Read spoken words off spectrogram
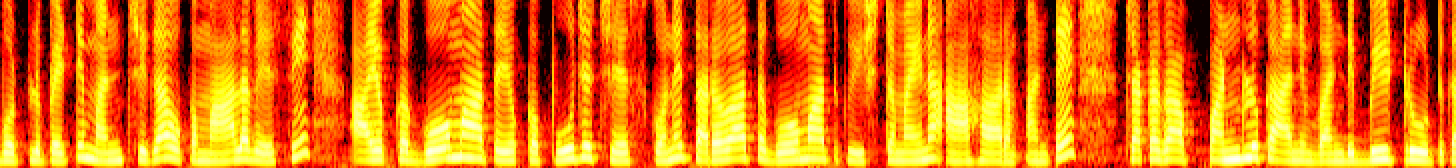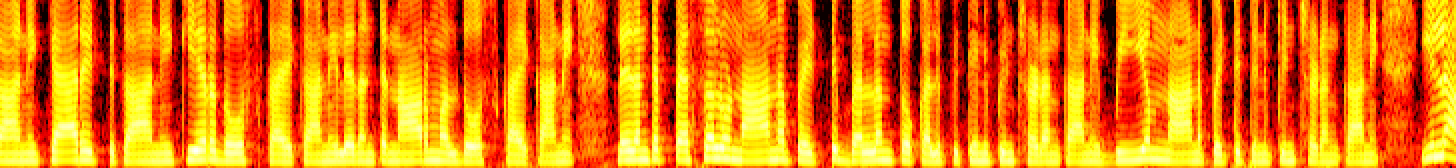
బొట్లు పెట్టి మంచిగా ఒక మాల వేసి ఆ యొక్క గోమాత యొక్క పూజ చేసుకొని తర్వాత గోమాతకు ఇష్టమైన ఆహారం. అంటే చక్కగా పండ్లు కానివ్వండి బీట్రూట్ కానీ క్యారెట్ కానీ కీర దోసకాయ కానీ లేదంటే నార్మల్ దోసకాయ కానీ లేదంటే పెసలు నానబెట్టి బెల్లంతో కలిపి తినిపించడం కానీ బియ్యం నానబెట్టి తినిపించడం కానీ ఇలా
